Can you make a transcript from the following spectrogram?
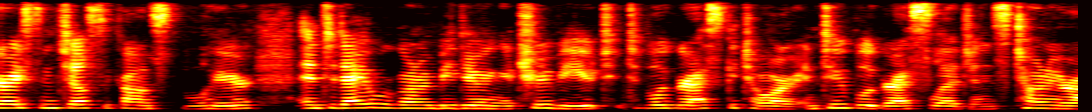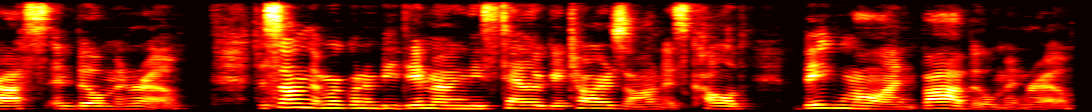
Grace and Chelsea Constable here, and today we're going to be doing a tribute to bluegrass guitar and two bluegrass legends, Tony Rice and Bill Monroe. The song that we're going to be demoing these Taylor guitars on is called Big Mon by Bill Monroe.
